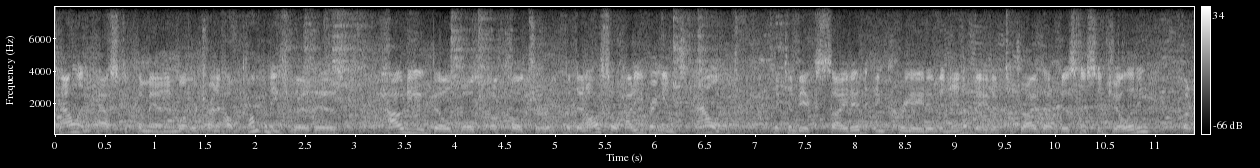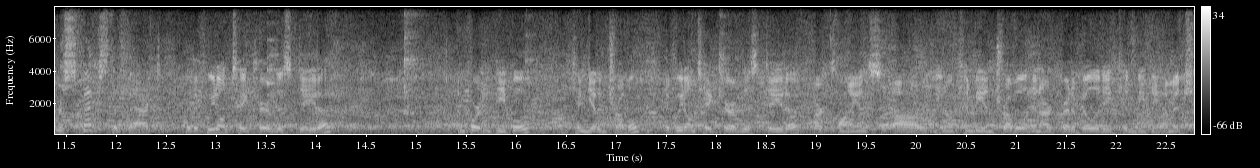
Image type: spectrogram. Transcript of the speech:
talent has to come in and what we're trying to help companies with is how do you build both a culture, but then also how do you bring in talent that can be excited and creative and innovative to drive that business agility, but respects the fact that if we don't take care of this data, important people can get in trouble. If we don't take care of this data, our clients uh, you know, can be in trouble and our credibility can be damaged.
